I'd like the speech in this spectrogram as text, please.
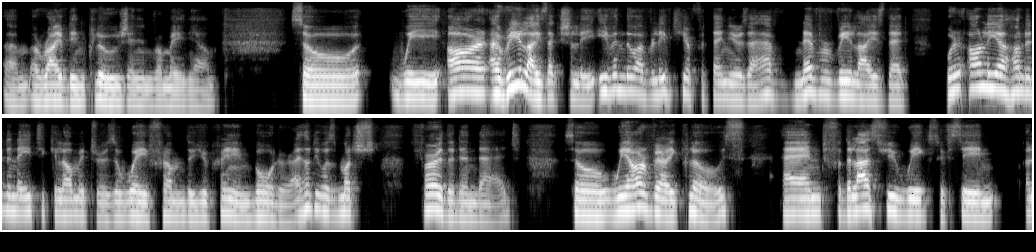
um, arrived in Cluj and in Romania. So we are. I realized actually, even though I've lived here for ten years, I have never realized that we're only 180 kilometers away from the Ukrainian border. I thought it was much further than that. So we are very close. And for the last few weeks, we've seen a,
